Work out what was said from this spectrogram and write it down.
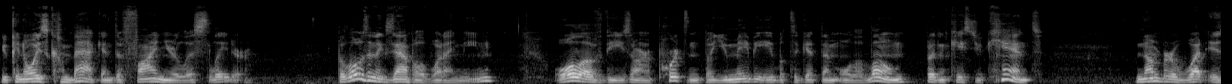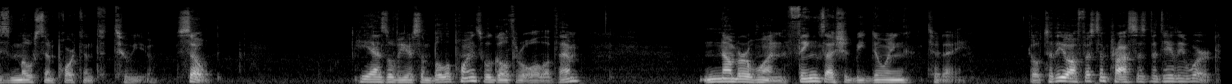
You can always come back and define your list later. Below is an example of what I mean. All of these are important, but you may be able to get them all alone. But in case you can't, number what is most important to you. So, He has over here some bullet points. We'll go through all of them. Number one, things I should be doing today. Go to the office and process the daily work.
